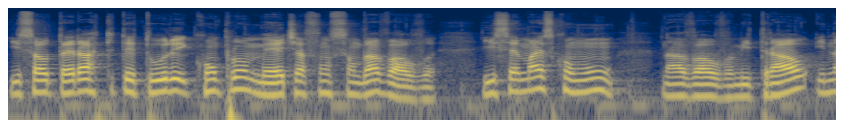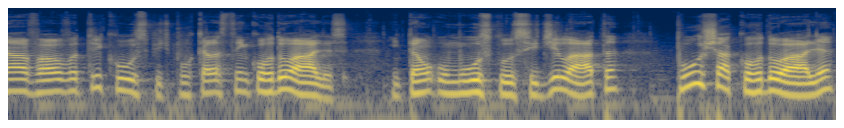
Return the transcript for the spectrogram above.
isso altera a arquitetura e compromete a função da válvula. Isso é mais comum na válvula mitral e na válvula tricúspide, porque elas têm cordoalhas. Então o músculo se dilata, puxa a cordoalha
